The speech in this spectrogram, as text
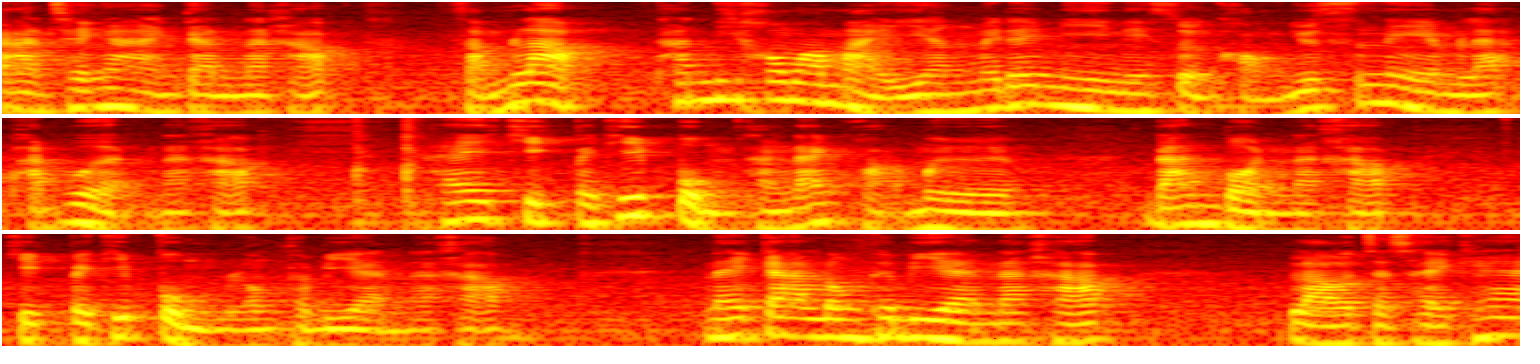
การใช้งานกันนะครับสำหรับท่านที่เข้ามาใหม่ยังไม่ได้มีในส่วนของ username และ password นะครับ ให้คลิกไปที่ปุ่มทางด้านขวามือด้านบนนะครับ คลิกไปที่ปุ่มลงทะเบียนนะครับ ในการลงทะเบียนนะครับ เราจะใช้แค่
